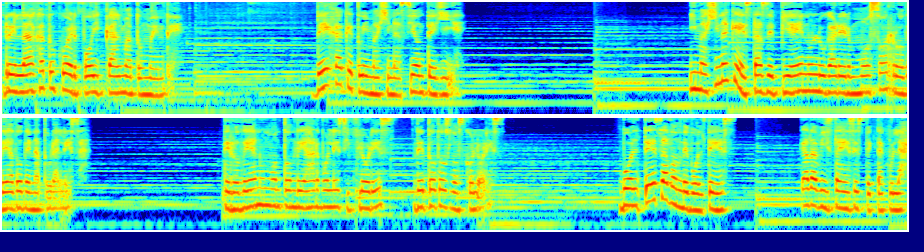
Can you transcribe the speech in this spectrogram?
Relaja tu cuerpo y calma tu mente. Deja que tu imaginación te guíe. Imagina que estás de pie en un lugar hermoso rodeado de naturaleza. Te rodean un montón de árboles y flores de todos los colores. Voltes a donde voltees cada vista es espectacular.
